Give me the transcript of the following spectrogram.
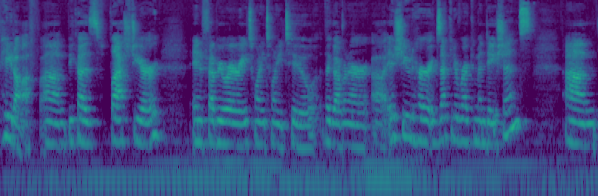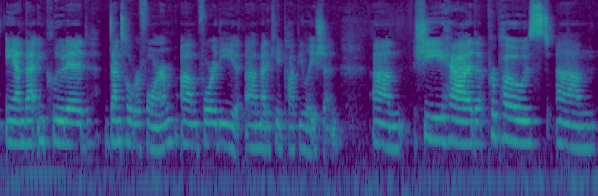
paid off um, because last year in February 2022, the governor uh, issued her executive recommendations. Um, and that included dental reform um, for the uh, Medicaid population. Um, she had proposed um,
